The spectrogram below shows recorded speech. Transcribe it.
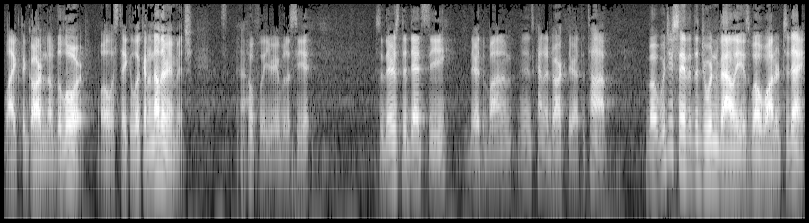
like the Garden of the Lord? Well, let's take a look at another image. Uh, hopefully, you're able to see it. So there's the Dead Sea there at the bottom, and it's kind of dark there at the top. But would you say that the Jordan Valley is well watered today?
